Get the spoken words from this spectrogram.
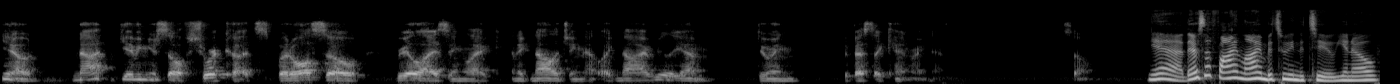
you know, not giving yourself shortcuts, but also realizing like and acknowledging that like, no, I really am doing the best I can right now. So yeah, there's a fine line between the two, you know,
